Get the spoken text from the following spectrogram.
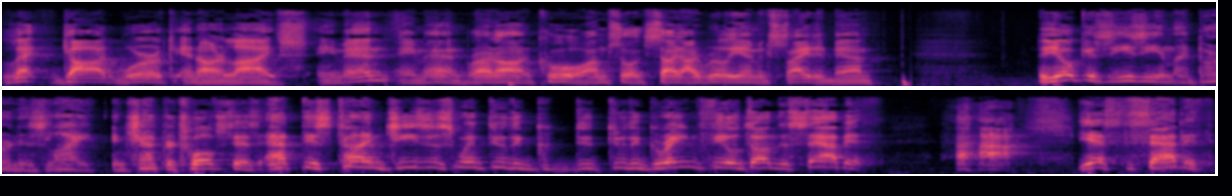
let God work in our lives. Amen. Amen. Right on. Cool. I'm so excited. I really am excited, man. The yoke is easy and my burden is light. And chapter 12 says, At this time, Jesus went through the, through the grain fields on the Sabbath. Ha ha. Yes, the Sabbath.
